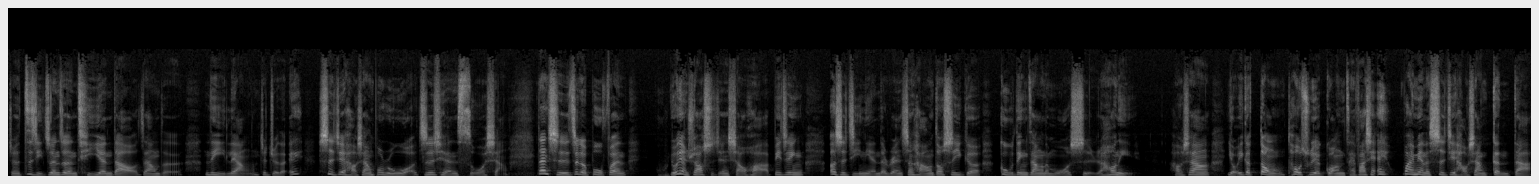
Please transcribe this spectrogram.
就是自己真正体验到这样的力量，就觉得诶，世界好像不如我之前所想。但其实这个部分。有点需要时间消化，毕竟二十几年的人生好像都是一个固定这样的模式，然后你好像有一个洞透出一个光，你才发现，哎，外面的世界好像更大，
